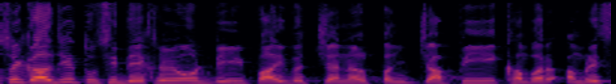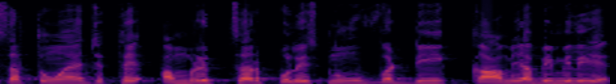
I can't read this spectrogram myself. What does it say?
ਸ਼੍ਰੀ ਅਕਾਲ ਜੀ, ਤੁਸੀਂ ਦੇਖ ਰਹੇ ਹੋ D5 ਚੈਨਲ ਪੰਜਾਬੀ, ਖਬਰ ਅੰਮ੍ਰਿਤਸਰ ਤੋਂ ਹੈ, ਜਿੱਥੇ ਅੰਮ੍ਰਿਤਸਰ ਪੁਲਿਸ ਨੂੰ ਵੱਡੀ ਕਾਮਯਾਬੀ ਮਿਲੀ ਹੈ।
